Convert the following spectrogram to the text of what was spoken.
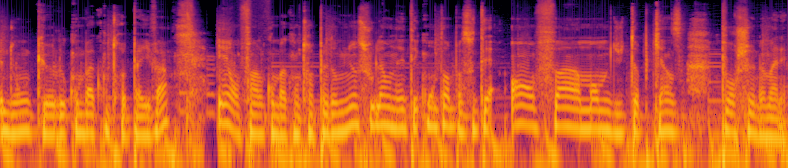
donc euh, le combat contre Paiva et enfin le combat contre Pedro Munoz où là on a été content parce que c'était enfin un membre du top 15 pour O'Malley.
